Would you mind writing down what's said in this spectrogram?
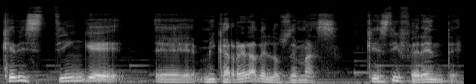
¿Qué distingue eh, mi carrera de los demás? ¿Qué es diferente?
